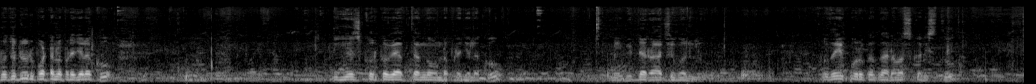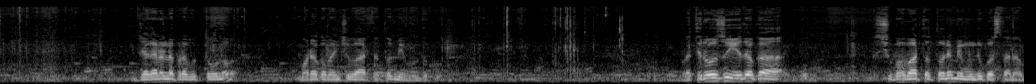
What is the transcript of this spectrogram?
రుదుటూరు పట్టణ ప్రజలకు నియోజకవర్గ వ్యాప్తంగా ఉన్న ప్రజలకు మీ బిడ్డ రాచివల్లు హృదయపూర్వకంగా నమస్కరిస్తూ జగనన్న ప్రభుత్వంలో మరొక మంచి వార్తతో మీ ముందుకు. ప్రతిరోజు ఏదో ఒక శుభవార్తతోనే మేము ముందుకు వస్తున్నాం.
